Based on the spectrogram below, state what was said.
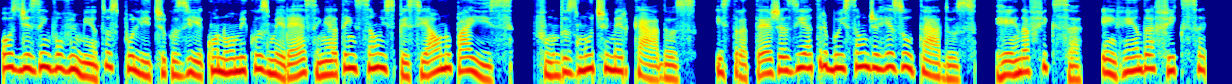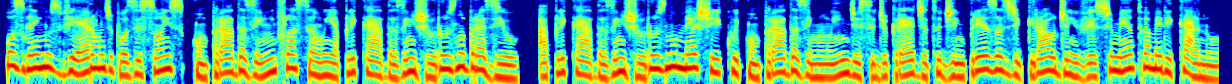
os desenvolvimentos políticos e econômicos merecem atenção especial no país. Fundos multimercados, estratégias e atribuição de resultados, renda fixa. Em renda fixa, os ganhos vieram de posições compradas em inflação e aplicadas em juros no Brasil, aplicadas em juros no México e compradas em um índice de crédito de empresas de grau de investimento americano.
